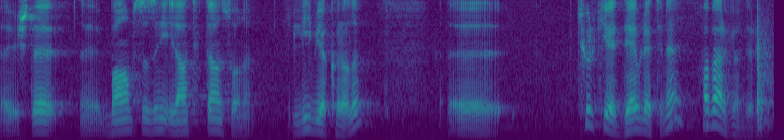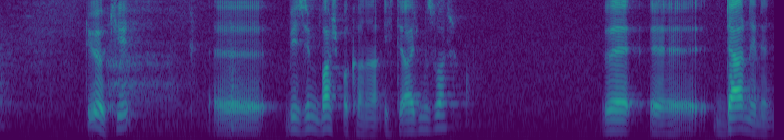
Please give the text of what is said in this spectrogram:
e, işte e, bağımsızlığını ilan ettikten sonra Libya kralı e, Türkiye devletine haber gönderiyor. Diyor ki e, bizim başbakana ihtiyacımız var ve e, Derne'nin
